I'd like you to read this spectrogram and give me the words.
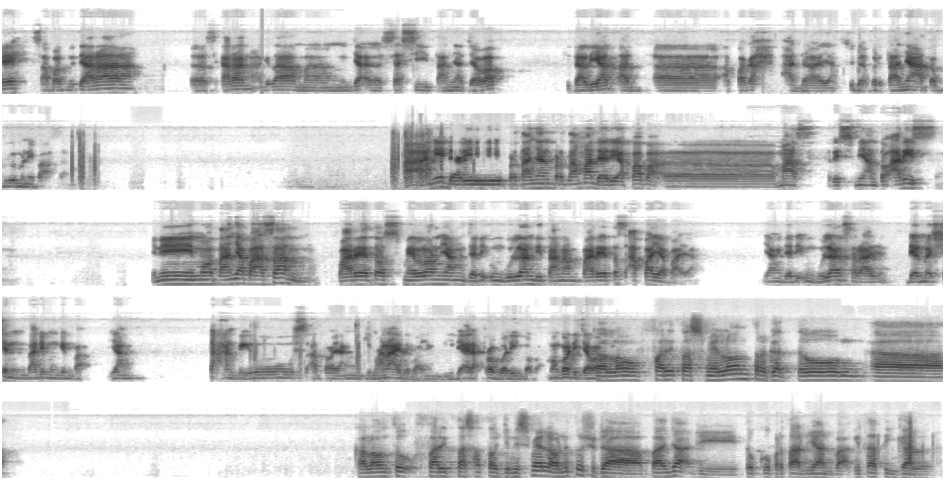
Oke, sahabat mutiara, eh, sekarang kita menginjak eh, sesi tanya jawab. Kita lihat ad, eh, apakah ada yang sudah bertanya atau belum nih Pak. Nah, ini dari pertanyaan pertama dari apa Pak eh, Mas Rismianto Aris. Ini mau tanya Pak Hasan, varietas melon yang jadi unggulan ditanam varietas apa ya Pak ya? Yang jadi unggulan secara Dalmatian tadi mungkin Pak, yang tahan virus atau yang gimana itu Pak yang di daerah Probolinggo Pak? Monggo dijawab. Kalau varietas melon tergantung uh, kalau untuk varietas atau jenis melon itu sudah banyak di toko pertanian Pak. Kita tinggal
